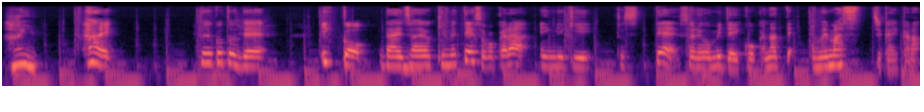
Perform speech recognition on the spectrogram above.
はいはい。ということで、一個題材を決めてそこから演劇としてそれを見ていこうかなって思います次回から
